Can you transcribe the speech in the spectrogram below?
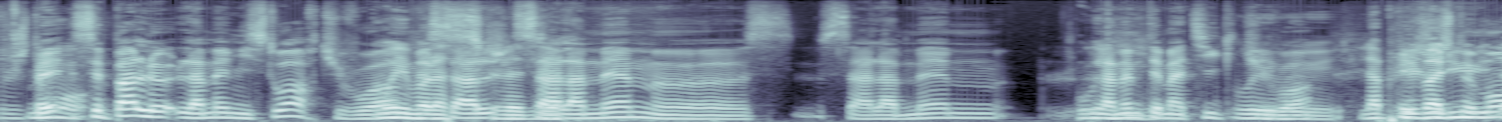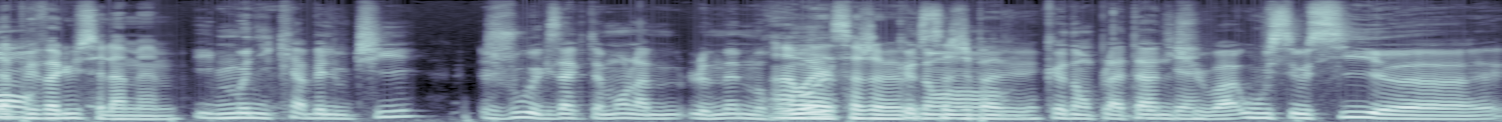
justement. Mais c'est pas le- la même histoire, tu vois. Oui, mais voilà, ça, c'est ce que j'allais ça a la même, euh, ça a la même, Oui. la même thématique, oui, tu vois. La plus-value, la plus-value, c'est la même. Monica Bellucci joue exactement la- le même rôle Ah ouais, ça, j'avais- que dans j'ai pas vu. que dans Platane, tu vois. Où c'est aussi euh,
